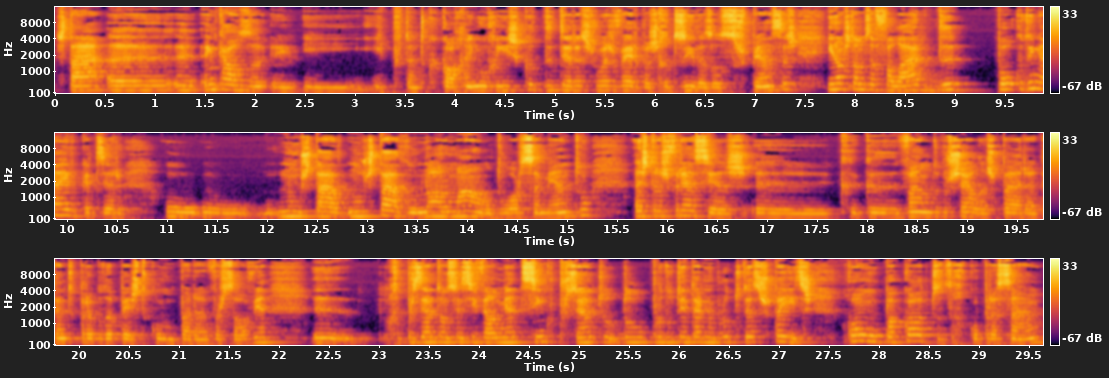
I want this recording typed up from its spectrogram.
está uh, em causa. E, e, e, portanto, que correm o risco de ter as suas verbas reduzidas ou suspensas, e não estamos a falar de pouco dinheiro, quer dizer, o, o, num, estado, num estado normal do orçamento, as transferências eh, que, que, vão de Bruxelas para, tanto para Budapeste como para Varsóvia, eh, representam sensivelmente 5% do produto interno bruto desses países. Com o pacote de recuperação,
